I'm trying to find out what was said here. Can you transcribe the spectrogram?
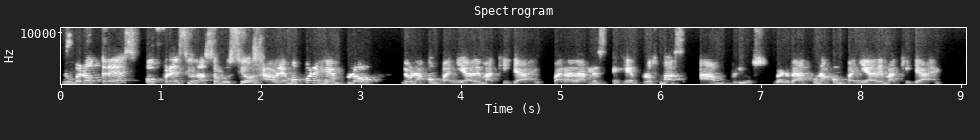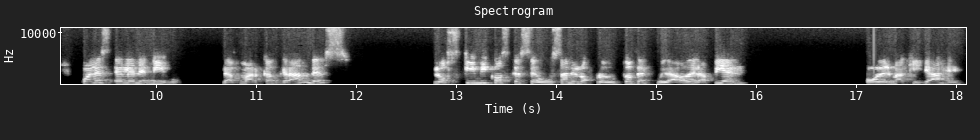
Número tres, ofrece una solución. Hablemos, por ejemplo, de una compañía de maquillaje, para darles ejemplos más amplios, ¿verdad? Una compañía de maquillaje. ¿Cuál es el enemigo? Las marcas grandes, los químicos que se usan en los productos del cuidado de la piel o del maquillaje.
